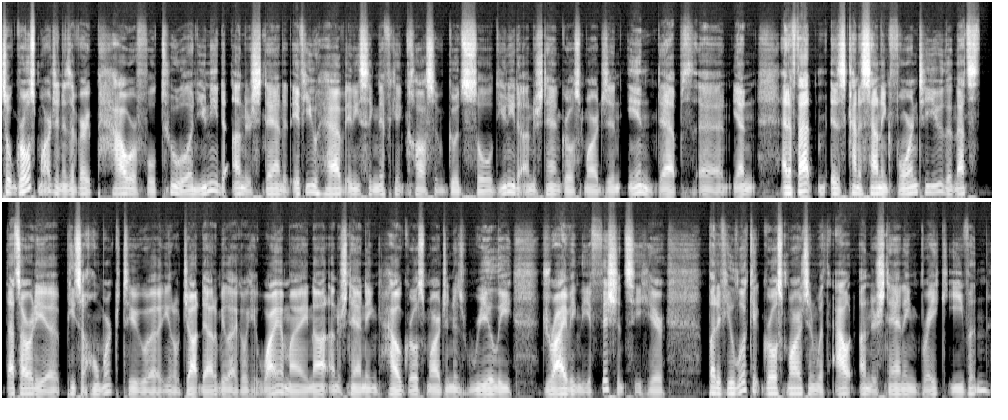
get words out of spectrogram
So, gross margin is a very powerful tool, and you need to understand it. If you have any significant cost of goods sold, you need to understand gross margin in depth. And and and if that is kind of sounding foreign to you, then that's that's already a piece of homework to uh, you know jot down and be like, okay, why am I not understanding how gross margin is really driving the efficiency here? But if you look at gross margin without understanding break even,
